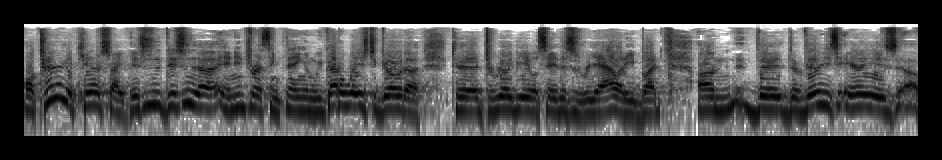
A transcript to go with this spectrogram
Alternative care site, this is, this is a, an interesting thing, and we've got a ways to go to, to, to really be able to say this is reality, but um, the, the various areas uh,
